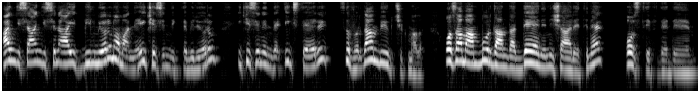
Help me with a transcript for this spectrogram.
Hangisi hangisine ait bilmiyorum ama neyi kesinlikle biliyorum. İkisinin de x değeri sıfırdan büyük çıkmalı. O zaman buradan da d'nin işaretine pozitif dedim.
